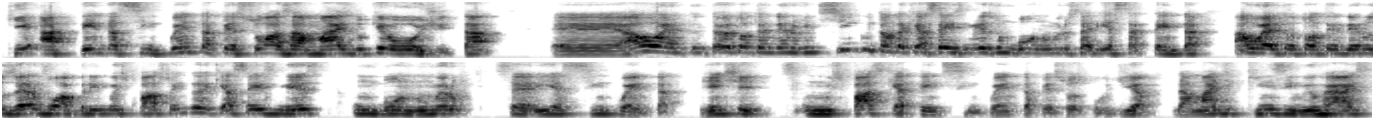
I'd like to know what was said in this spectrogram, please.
que atenda 50 pessoas a mais do que hoje, tá? É, ah, Wellington, então eu estou atendendo 25, então daqui a seis meses um bom número seria 70. Ah, Wellington, eu estou atendendo zero, vou abrir meu espaço ainda daqui a seis meses, um bom número seria 50. Gente, um espaço que atende 50 pessoas por dia dá mais de 15 mil reais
